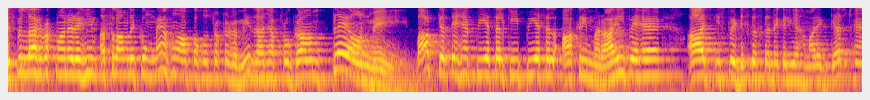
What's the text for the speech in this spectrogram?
बिस्मिल्लाहिर्रहमानिर्रहीम अस्सलाम वालेकुम मैं हूँ आपका host doctor Ramiz Raja. Programme play on में बात करते हैं पीएसएल की। पीएसएल आखिरी मराहल पे है। आज इस पे डिस्कस करने के लिए हमारे गेस्ट हैं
